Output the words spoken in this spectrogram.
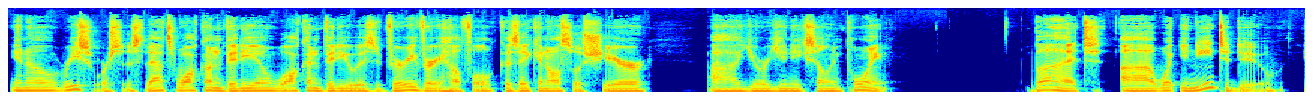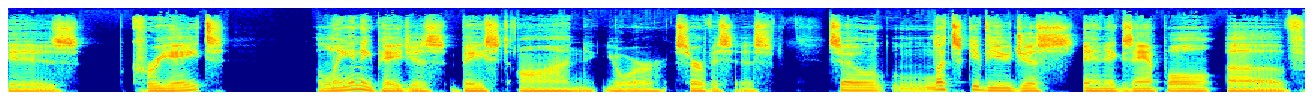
you know, resources. That's walk on video. Walk on video is very, very helpful because they can also share uh, your unique selling point. But uh, what you need to do is create landing pages based on your services. So let's give you just an example of,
